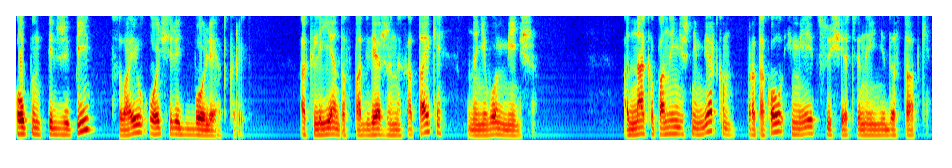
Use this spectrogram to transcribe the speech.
OpenPGP в свою очередь более открыт а клиентов, подверженных атаке, на него меньше. Однако по нынешним меркам протокол имеет существенные недостатки.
